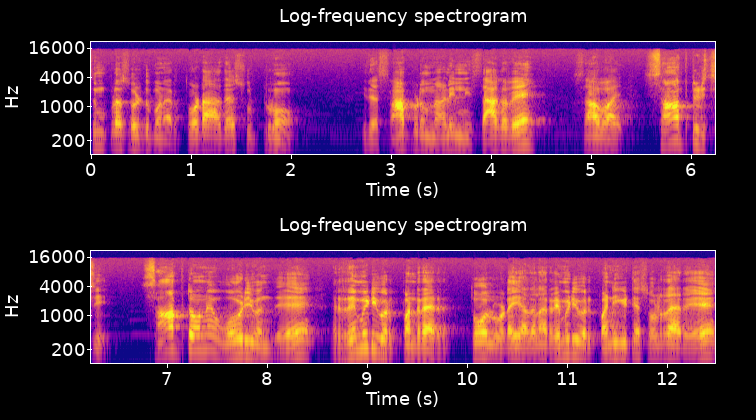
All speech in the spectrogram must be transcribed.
சிம்பிளாக சொல்லிட்டு போனார். தொடாத சுற்றும். இதை சாப்பிடும் நாளில் நீ சாகவே சாவாய். சாப்பிட்டுடுச்சு. சாப்பிட்டோன்னே ஓடி வந்து ரெமெடி ஒர்க் பண்ணுறாரு தோல் உடை அதெல்லாம் ரெமிடி ஒர்க் பண்ணிக்கிட்டே சொல்கிறாரு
